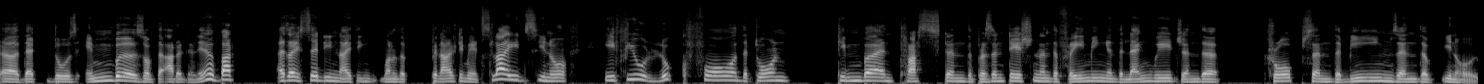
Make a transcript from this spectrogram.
uh, that those embers of the Aragalaya. But as I said in I think one of the penultimate slides, you know, if you look for the tone, timbre, and thrust, and the presentation, and the framing, and the language, and the tropes, and the beams, and the you know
